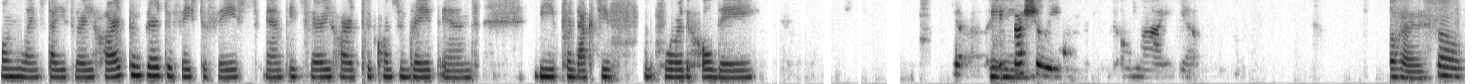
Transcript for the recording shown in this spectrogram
online studies very hard compared to face to face, and it's very hard to concentrate and be productive for the whole day. Yeah, mm-hmm. especially online. Okay, so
